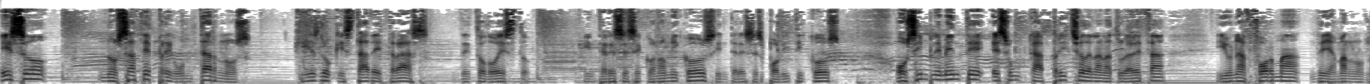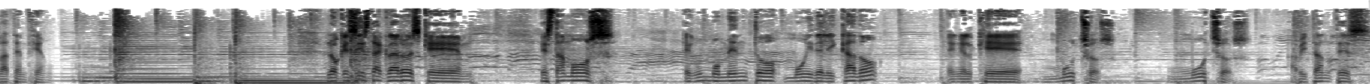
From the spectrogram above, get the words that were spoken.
eso nos hace preguntarnos qué es lo que está detrás de todo esto. Intereses económicos, intereses políticos, o simplemente es un capricho de la naturaleza y una forma de llamarnos la atención. Lo que sí está claro es que estamos en un momento muy delicado en el que muchos, muchos habitantes,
